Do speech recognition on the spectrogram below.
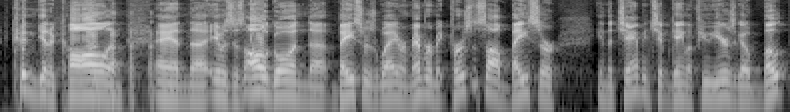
couldn't get a call, and and uh, it was just all going uh, Basehor's way. Remember, McPherson saw Basehor in the championship game a few years ago. Both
